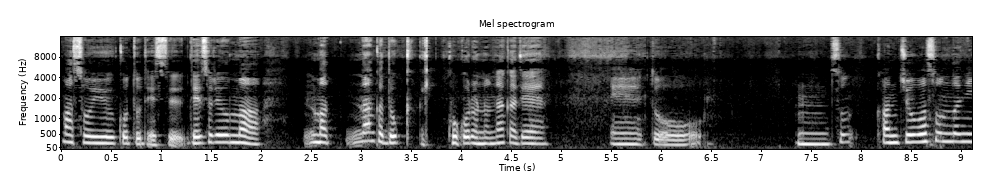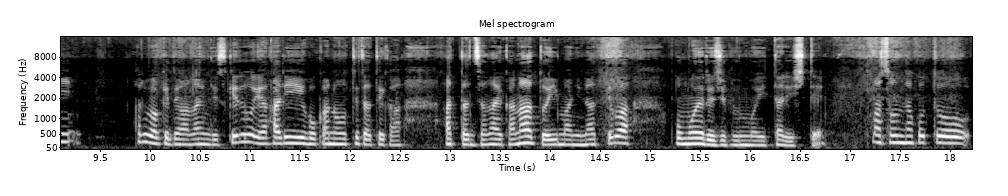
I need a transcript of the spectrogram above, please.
まあそういうことです。でそれをまあまあなんかどっか心の中でえっ、ー、とうん感情はそんなにあるわけではないんですけどやはり他の手立てがあったんじゃないかなと今になっては思える自分もいたりして、まあ、そんなこと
